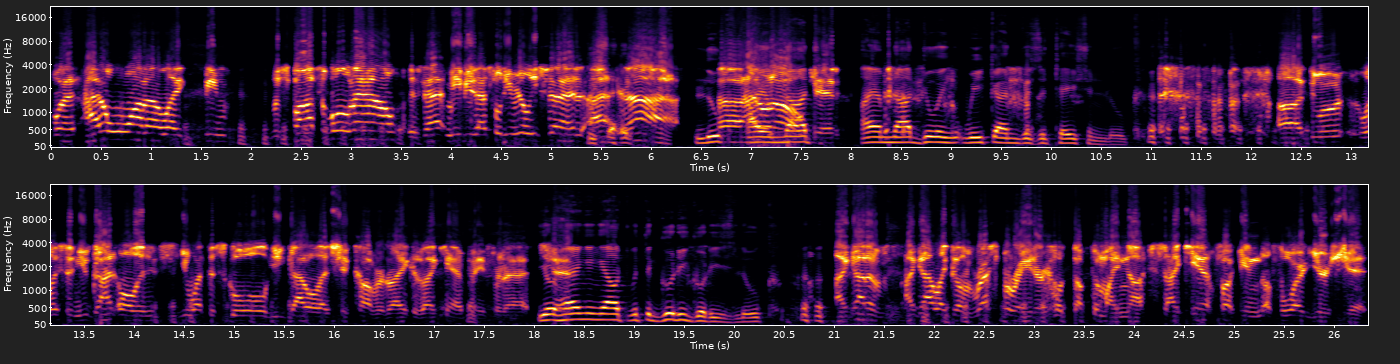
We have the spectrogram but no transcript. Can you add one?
but I don't want to like be responsible now. Is that maybe that's what he really said? I, said, nah, Luke, uh, I I, am know, not kid. I am not doing weekend visitation, Luke. uh, do listen. You got all this. You went to school. You got all that shit covered, right? Because I can't pay for that. You're shit. hanging out with the goody goodies, Luke. I got a. I got like a respirator hooked up to my nuts. I can't fucking afford your shit.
